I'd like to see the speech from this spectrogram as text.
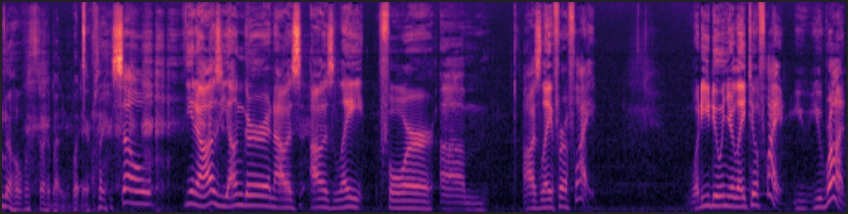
No, what story about it? What airplane? So, you know, I was younger and I was I was late for um, I was late for a flight. What do you do when you're late to a flight? You you run.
